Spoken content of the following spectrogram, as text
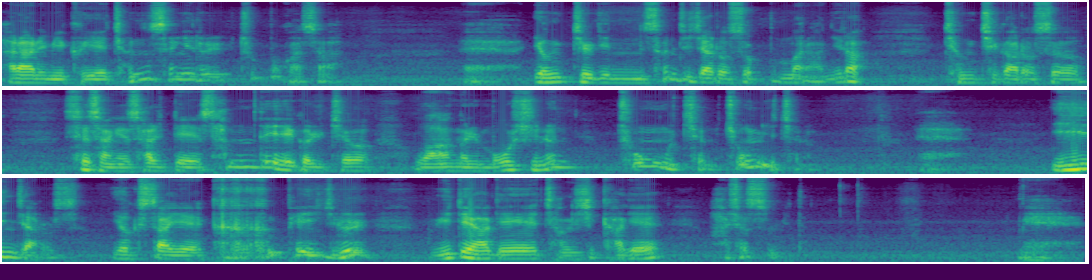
하나님이 그의 전생애를 축복하사 영적인 선지자로서 뿐만 아니라 정치가로서 세상에 살 때 3대에 걸쳐 왕을 모시는 총무처럼, 총리처럼 이인자로서 역사의 큰 페이지를 위대하게 장식하게 하셨습니다. 네.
